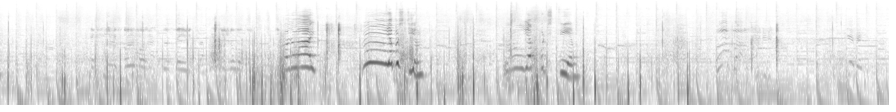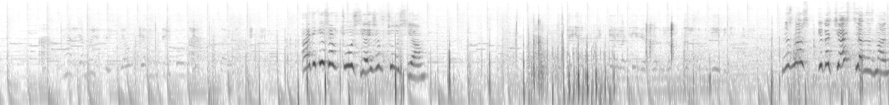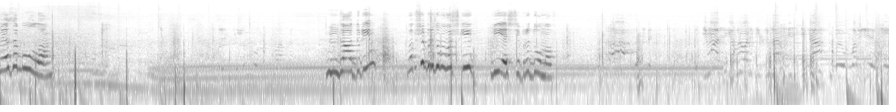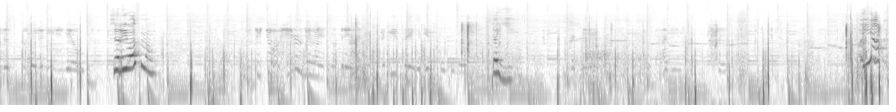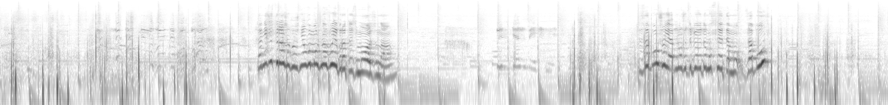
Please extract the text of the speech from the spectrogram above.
Скільки часті, я не знаю, але я забула. Да, Дрім вообще придумав важкі вещи, придумав. Есть. Ти забув, що я можу тобі відомостити? Мо- Забув?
